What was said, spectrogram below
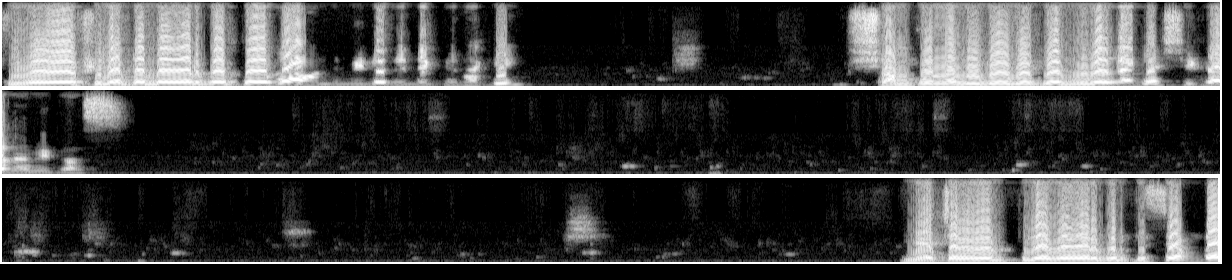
কীভাবে ফিল আপটা ব্যবহার করতে হবে, আমাদের ভিডিওতে দেখতে থাকি। সম্পূর্ণ ভিডিও দেখলে বোঝা যাবে শেখা যাবে ন্যাচারাল তুলা ব্যবহার করতেছি আমরা।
